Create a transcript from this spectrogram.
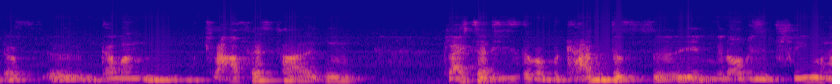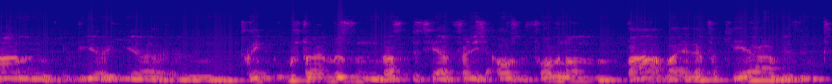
das äh, kann man klar festhalten. Gleichzeitig ist aber bekannt, dass äh, eben genau wie Sie beschrieben haben, wir hier ähm, dringend umsteuern müssen, was bisher völlig außen vor genommen war, war ja der Verkehr. Wir sind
